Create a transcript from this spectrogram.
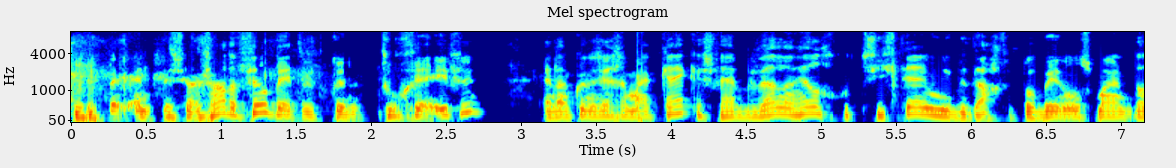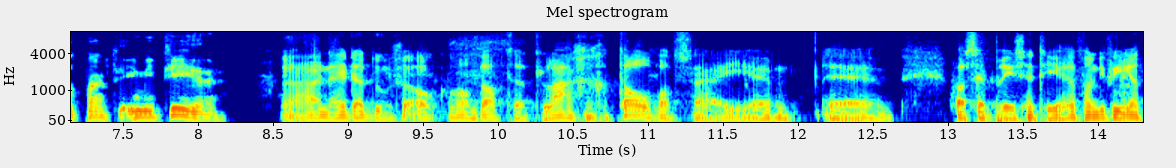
en ze hadden veel beter kunnen toegeven. En dan kunnen zeggen, maar kijk eens, we hebben wel een heel goed systeem nu bedacht. Probeer ons maar dat maar te imiteren. Ja, nee, dat doen ze ook. Omdat het lage getal wat zij, uh, wat zij presenteren, van die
